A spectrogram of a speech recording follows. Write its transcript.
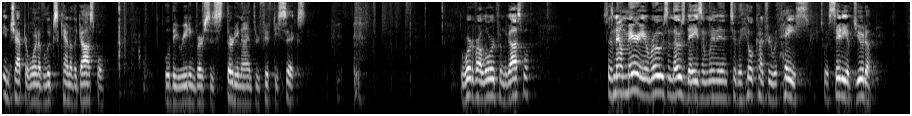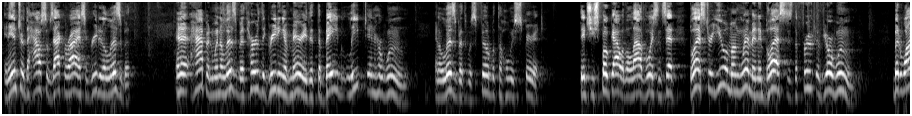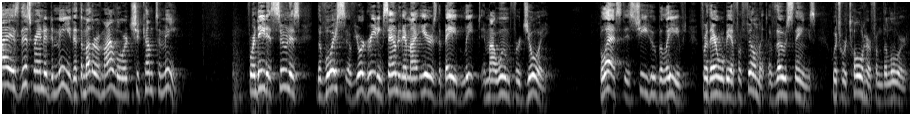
in chapter 1 of Luke's account of the gospel. We'll be reading verses 39 through 56. The word of our Lord from the gospel says Now Mary arose in those days and went into the hill country with haste to a city of Judah, and entered the house of Zacharias and greeted Elizabeth. And it happened when Elizabeth heard the greeting of Mary that the babe leaped in her womb, and Elizabeth was filled with the Holy Spirit. Then she spoke out with a loud voice and said, Blessed are you among women, and blessed is the fruit of your womb. But why is this granted to me that the mother of my Lord should come to me? For indeed, as soon as the voice of your greeting sounded in my ears, the babe leaped in my womb for joy. Blessed is she who believed, for there will be a fulfillment of those things which were told her from the Lord.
